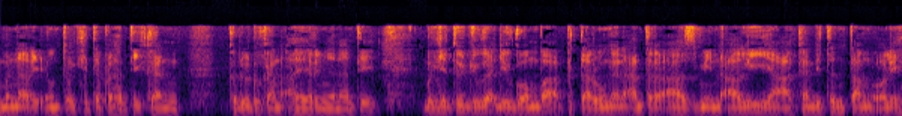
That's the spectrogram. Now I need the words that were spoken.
menarik untuk kita perhatikan kedudukan akhirnya nanti. Begitu juga di Gombak pertarungan antara Azmin Ali yang akan ditentang oleh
